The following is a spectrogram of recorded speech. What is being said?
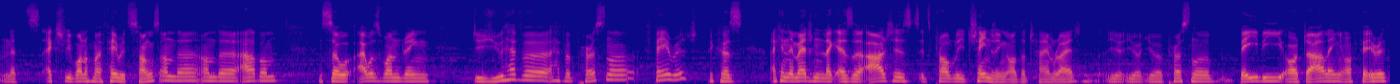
and that's actually one of my favorite songs on the on the album and so I was wondering do you have a have a personal favorite? Because I can imagine, like as an artist, it's probably changing all the time, right? Your your, your personal baby or darling or favorite.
